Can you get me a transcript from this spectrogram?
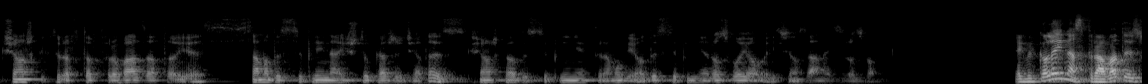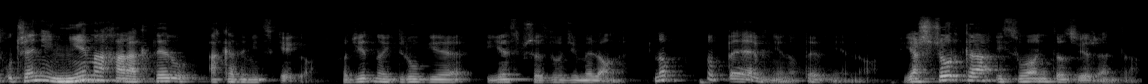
Książka, która w to wprowadza, to jest Samodyscyplina i sztuka życia. To jest książka o dyscyplinie, która mówi o dyscyplinie rozwojowej związanej z rozwojem. Jakby kolejna sprawa to jest uczenie nie ma charakteru akademickiego, choć jedno i drugie jest przez ludzi mylone. No, no pewnie, no pewnie. No. Jaszczurka i słoń to zwierzęta.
